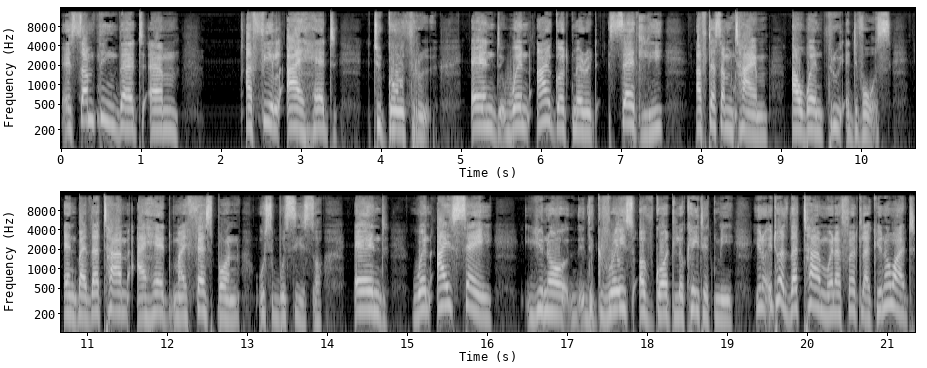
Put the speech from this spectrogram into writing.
is uh, something that um I feel I had to go through. And when I got married, sadly, after some time I went through a divorce. And by that time I had my firstborn Usibusiso. And when I say you know the grace of God located me. You know, it was that time when I felt like, you know what?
